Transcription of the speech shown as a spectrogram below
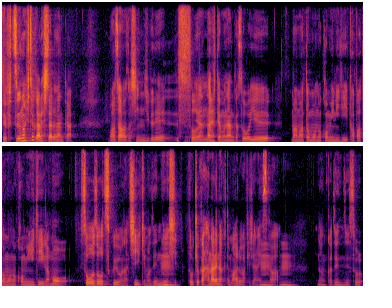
で普通の人からしたらなんかわざわざ新宿でやんなくてもなんかそういうママ友のコミュニティパパ友のコミュニティがもう想像つくような地域も全然し、うん。東京から離れなくてもあるわけじゃないですか、うん。なんか全然そ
